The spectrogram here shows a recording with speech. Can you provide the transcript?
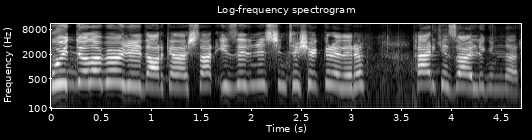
Bu videoda böyleydi arkadaşlar. İzlediğiniz için teşekkür ederim. Herkese hayırlı günler.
